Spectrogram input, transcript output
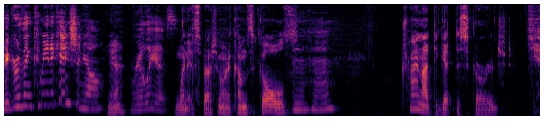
bigger than communication, y'all. Yeah. really is. When, especially when it comes to goals. Mm-hmm. Try not to get discouraged. Yeah,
